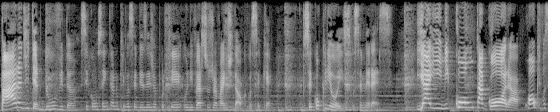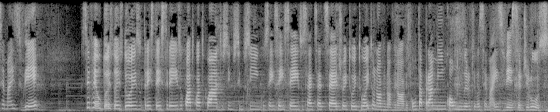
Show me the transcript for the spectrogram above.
para de ter dúvida, se concentra no que você deseja porque o universo já vai te dar o que você quer. Você cocriou isso, você merece. E aí, me conta agora, qual que você mais vê? Você vê o 222, o 333, o 444, o 555, o 666, o 777, o 888 ou o 999? Conta pra mim qual número que você mais vê, ser de luz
